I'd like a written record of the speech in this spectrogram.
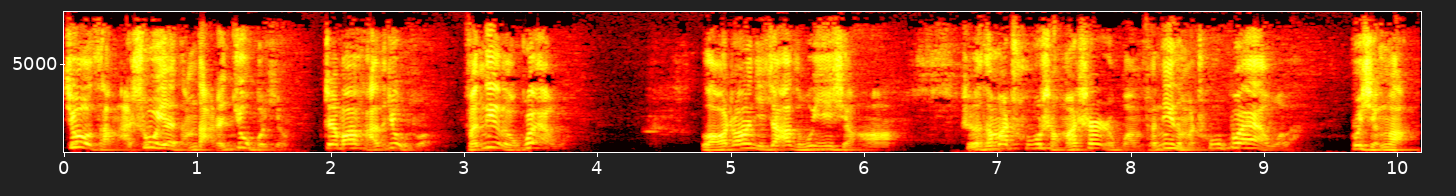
就怎么输液怎么打针就不行，这帮孩子就说坟地里有怪物。老张家家族一想啊，这他妈出什么事儿？我们坟地怎么出怪物了？不行啊，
